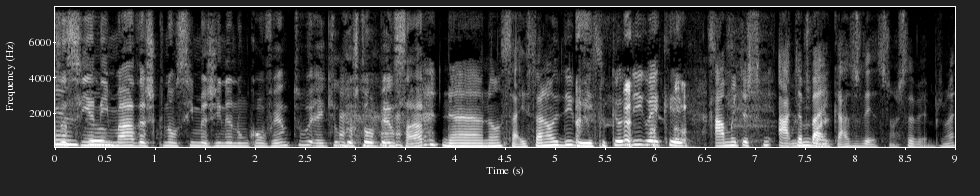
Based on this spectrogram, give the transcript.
coisas assim animadas que não se imagina num convento? É aquilo que eu estou a pensar? Não, não sei, só não lhe digo isso. O que eu digo é que há muitas. Há Muito também bem. casos desses, nós sabemos, não é?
